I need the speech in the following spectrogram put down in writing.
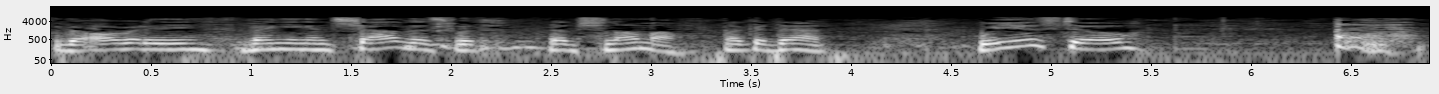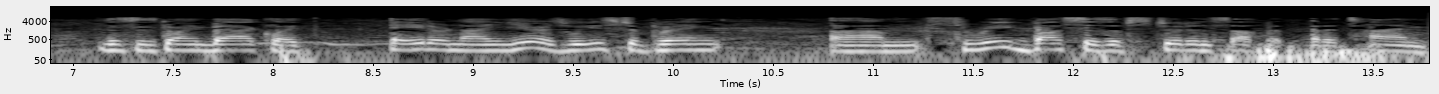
they're already bringing in Shabbos with Reb Shlomo. Look at that. We used to, this is going back like eight or nine years, we used to bring um, three buses of students up at, at a time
